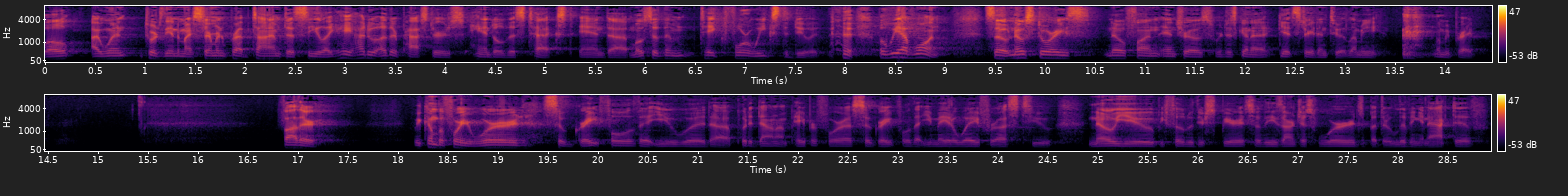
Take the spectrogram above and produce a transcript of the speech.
Well, I went towards the end of my sermon prep time to see, like, hey, how do other pastors handle this text? And uh, most of them take four weeks to do it, but we have one. So no stories, no fun intros. We're just gonna get straight into it. Let me let me pray. Father, we come before your word, so grateful that you would uh, put it down on paper for us, so grateful that you made a way for us to know you, be filled with your spirit, so these aren't just words, but they're living and active.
